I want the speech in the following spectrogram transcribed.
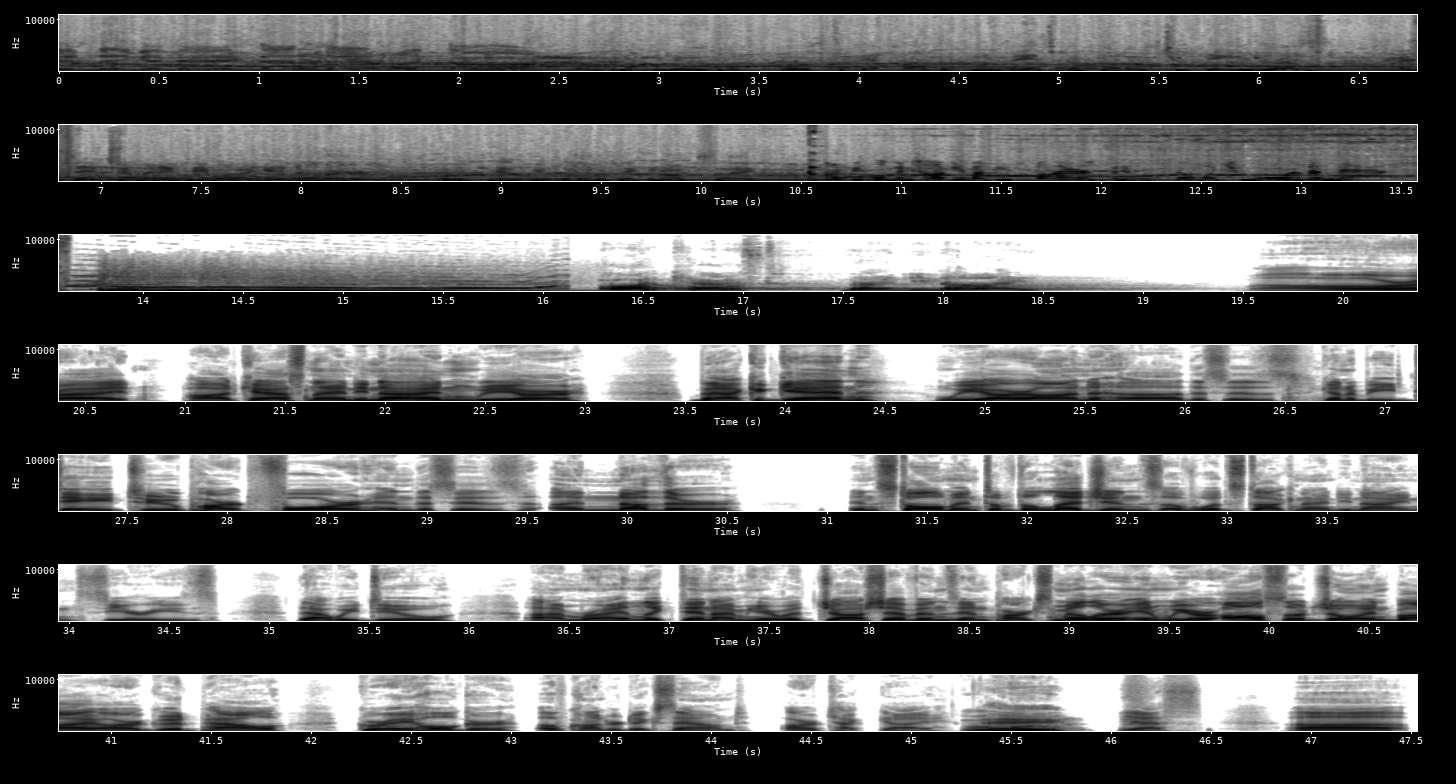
It's Naked Day, Saturday at Woodstock! When News was forced to get off of home base. We felt it was too dangerous. They said too many people are getting hurt. There were 10 people that were taken off site. A lot of people have been talking about these fires, but it was so much more than that. Podcast 99. All right. Podcast 99. We are back again. We are on, uh, this is going to be day two, part four, and this is another installment of the Legends of Woodstock 99 series that we do. I'm Ryan Lichten. I'm here with Josh Evans and Parks Miller, and we are also joined by our good pal, Gray Holger of Contradict Sound, our tech guy. Hey. Yes. Uh,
